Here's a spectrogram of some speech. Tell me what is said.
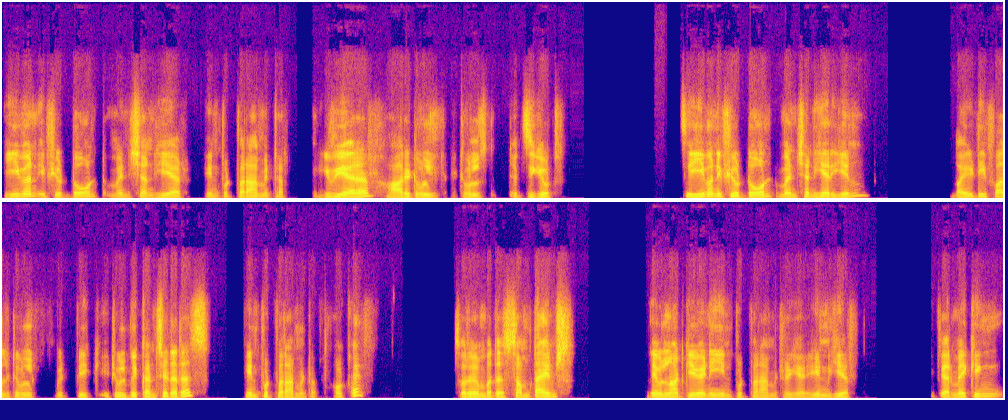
Even if you don't mention here input parameter, give you error or it will it will execute. See, even if you don't mention here in, by default it will be it will be considered as input parameter. Okay. So remember this. Sometimes they will not give any input parameter here in here. If you are making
